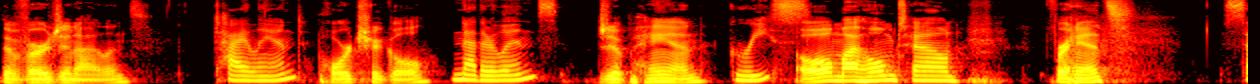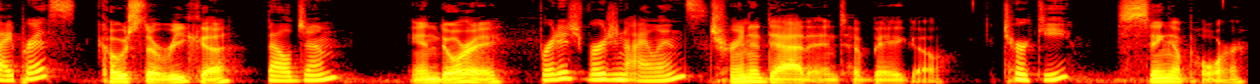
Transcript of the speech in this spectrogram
the Virgin Islands, Thailand, Portugal, Netherlands, Japan, Greece, oh, my hometown, France, Cyprus, Costa Rica, Belgium, Andorra, British Virgin Islands, Trinidad and Tobago, Turkey, Singapore,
